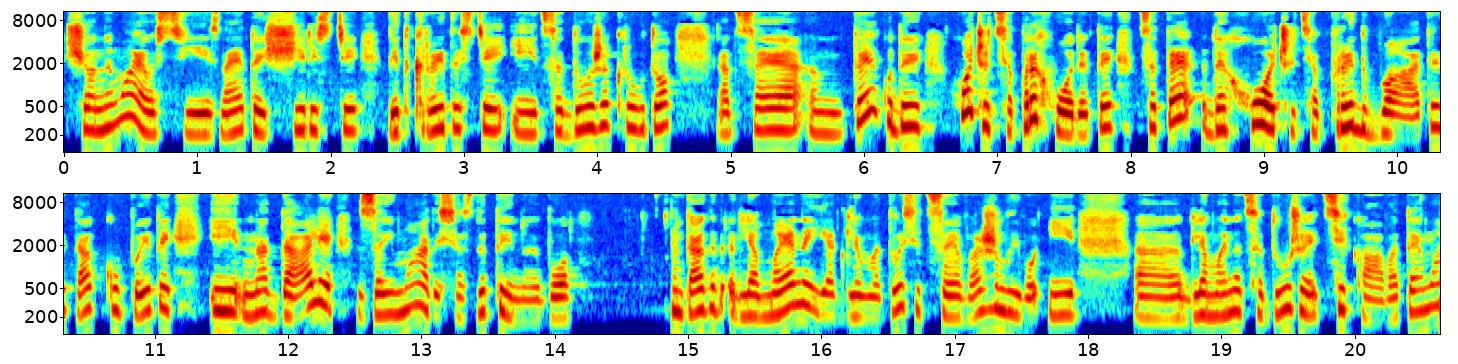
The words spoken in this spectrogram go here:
що немає ось цієї, знаєте, щирісті, відкритості, і це дуже круто. Це те, куди хочеться приходити, це те, де хочеться придбати, так, купити і надалі займатися з дитиною. Бо так, для мене, як для матусі, це важливо, і е, для мене це дуже цікава тема,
